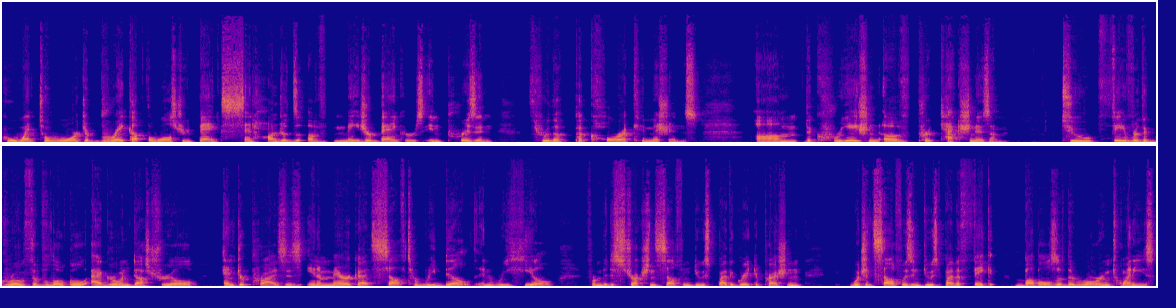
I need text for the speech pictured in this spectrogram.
who went to war to break up the Wall Street banks, sent hundreds of major bankers in prison through the Pecora commissions, um, the creation of protectionism to favor the growth of local agro industrial enterprises in America itself to rebuild and reheal from the destruction self induced by the Great Depression, which itself was induced by the fake bubbles of the roaring 20s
